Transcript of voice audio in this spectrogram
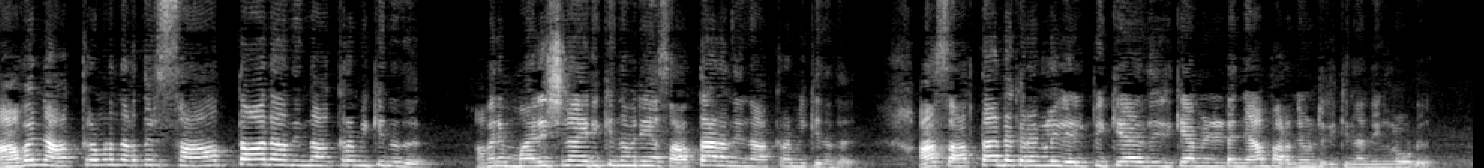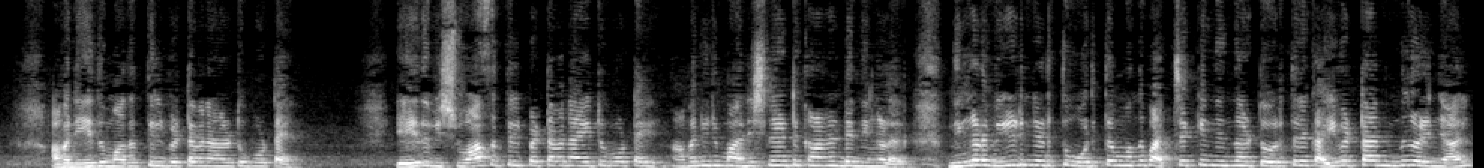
അവൻ ആക്രമണം നടന്നൊരു സാത്താനാ നിന്ന് ആക്രമിക്കുന്നത്. അവനെ മനുഷ്യനായിരിക്കുന്നവനെയാ സാത്താനാ നിന്ന് ആക്രമിക്കുന്നത്. ആ സാത്താന്റെ കരങ്ങളിൽ ഏൽപ്പിക്കാതിരിക്കാൻ വേണ്ടിയിട്ടാണ് ഞാൻ പറഞ്ഞുകൊണ്ടിരിക്കുന്നത് നിങ്ങളോട്. അവൻ ഏത് മതത്തിൽപ്പെട്ടവനായിട്ട് പോട്ടെ? ഏത് വിശ്വാസത്തിൽപ്പെട്ടവനായിട്ട് പോട്ടെ? അവനൊരു മനുഷ്യനായിട്ട് കാണണ്ടേ നിങ്ങൾ നിങ്ങളുടെ വീടിനടുത്ത് ഒരുത്തൻ വന്ന് പച്ചയ്ക്ക് നിന്നിട്ട് ഒരുത്തരെ കൈവെട്ടാൻ നിന്ന് കഴിഞ്ഞാൽ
